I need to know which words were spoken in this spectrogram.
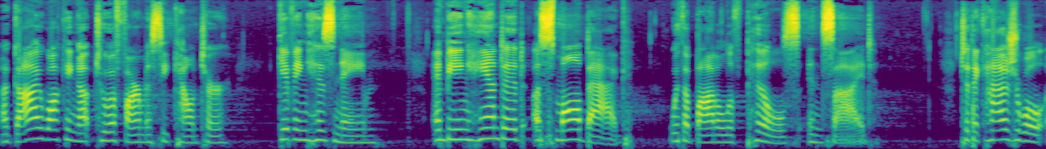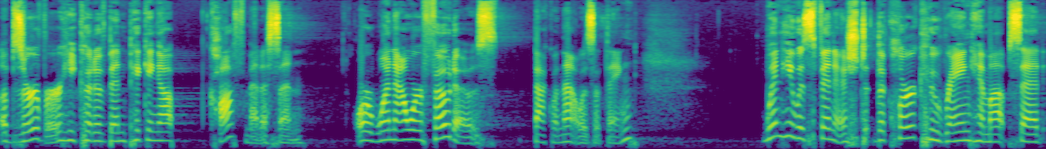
A guy walking up to a pharmacy counter, giving his name, and being handed a small bag with a bottle of pills inside. To the casual observer, he could have been picking up cough medicine or one hour photos, back when that was a thing. When he was finished, the clerk who rang him up said,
